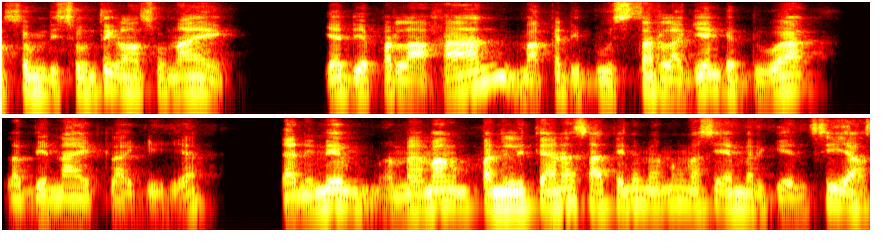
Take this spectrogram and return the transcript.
langsung disuntik langsung naik. Ya dia perlahan, maka di booster lagi yang kedua lebih naik lagi ya. Dan ini memang penelitiannya saat ini memang masih emergensi yang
